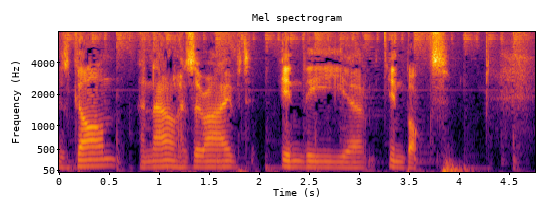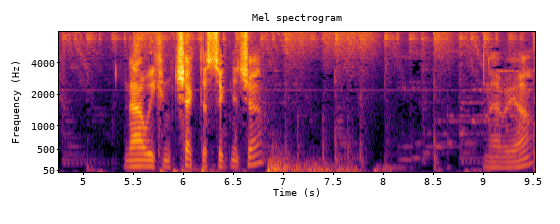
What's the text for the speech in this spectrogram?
is gone and now has arrived in the uh, inbox. Now we can check the signature. There we are.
